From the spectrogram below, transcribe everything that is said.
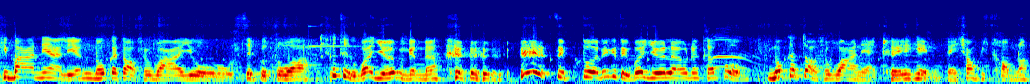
ที่บ้านเนี่ยเลี้ยงนกกระจอกชวาอยู่สิบกว่าตัว ก็ถือว่าเยอะเหมือนกันนะสิบตัวนี่ก็ถือว่าเยอะแล้วนะครับผมนกกระจอกชวาเนี่ยเคยเห็นในช่องพี่ทอมเนาะ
